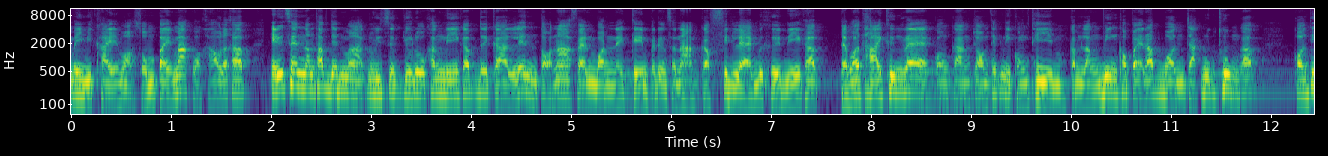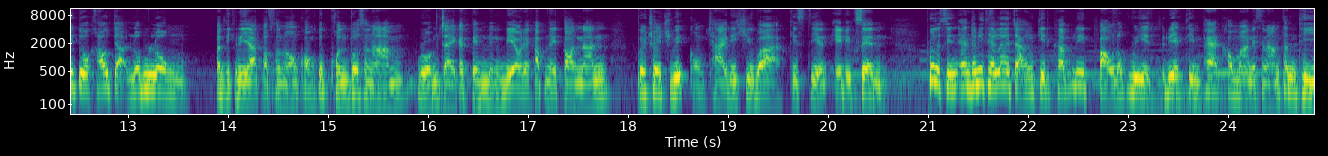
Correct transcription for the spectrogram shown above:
ไม่มีใครเหมาะสมไปมากกว่าเขาแล้วครับ เอริกเซนนำทัพเดนมาร์กลุยศึกยูโรครั้งนี้ครับด้วยการเล่นต่อหน้าแฟนบอลในเกมประเดิมสนามกับฟินแลนด์เมื่อคืนนี้ครับแต่ว่าท้ายครึ่งแรกกองกลางจอมเทคนิคของทีมกำลังวิ่งเข้าไปรับบอลจากลูกทุ่มครับก่อนที่ตัวเขาจะล้มลงปฏิกิริยาตอบสนองของทุกคนทั่วสนาม รวมใจกันเป็นหนึ่งเดียวเลยครับในตอนนั้นเพื่อช่วยชีวิตของชายที่ชื่อว่าคริสเตียนเอริกเซน ผู้ตัดสินแอนโทนีเทเลอร์จากอังกฤษครับรีบเป่านกหวีดเรียกทีมแพทย์เข้ามาในสนามทันที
